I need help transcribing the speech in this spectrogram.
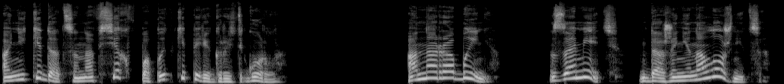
а не кидаться на всех в попытке перегрызть горло. Она рабыня. Заметь, даже не наложница.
